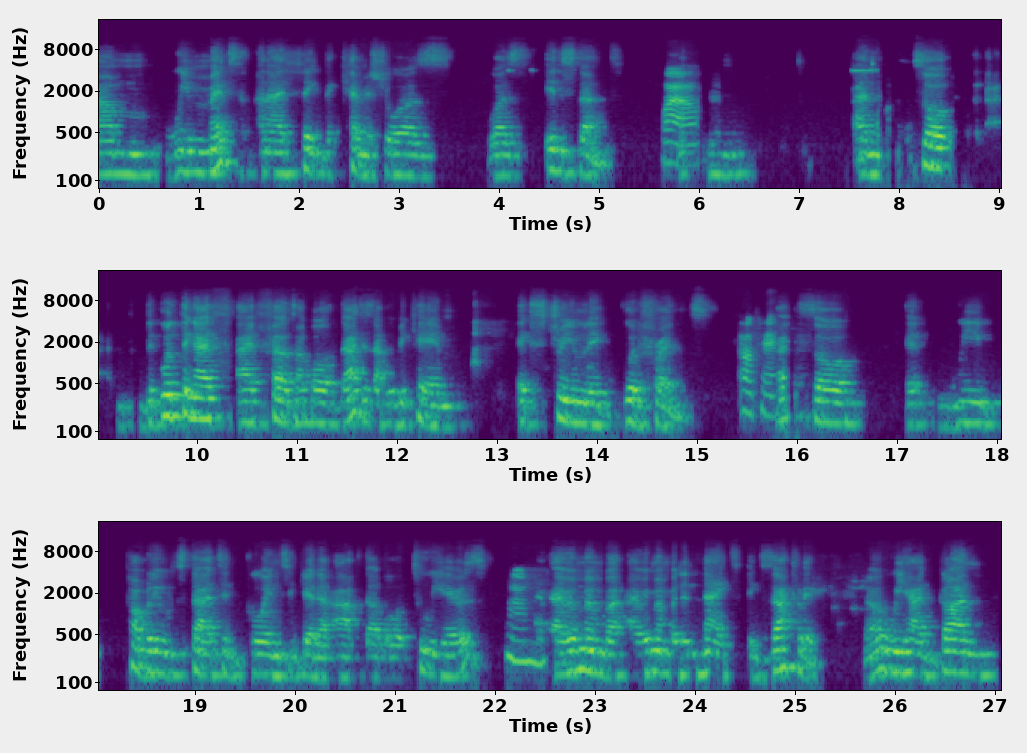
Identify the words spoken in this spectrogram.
um, we met, and I think the chemistry was was instant. Wow. Um, and so the good thing I, I felt about that is that we became extremely good friends. Okay. Right? So it, we probably started going together after about two years. Mm-hmm. I remember, I remember the night exactly. You know, we had gone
